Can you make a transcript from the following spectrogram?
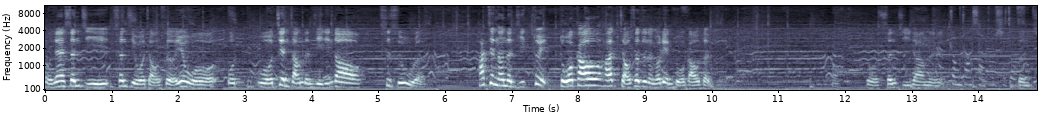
我现在升级升级我角色，因为我我我舰长等级已经到四十五了。他舰长等级最多高，他角色就能够练多高等。我升级一下他们等级。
